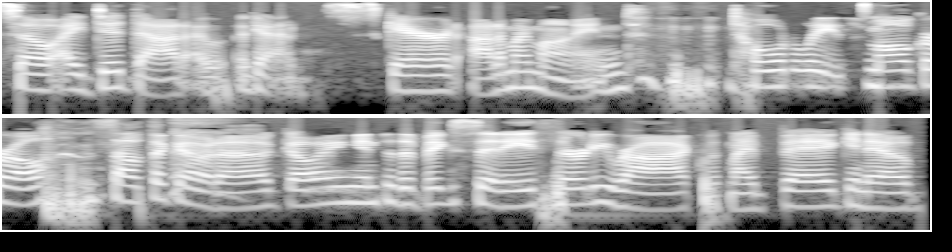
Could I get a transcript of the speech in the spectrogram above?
So I did that. I, again, scared out of my mind. totally small girl, South Dakota, going into the big city, 30 Rock, with my big, you know,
